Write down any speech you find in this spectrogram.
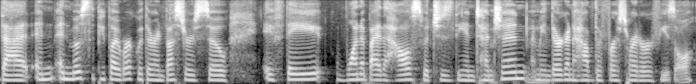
that and and most of the people I work with are investors. So if they want to buy the house, which is the intention, Mm-hmm. I mean, they're going to have the first right of refusal.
